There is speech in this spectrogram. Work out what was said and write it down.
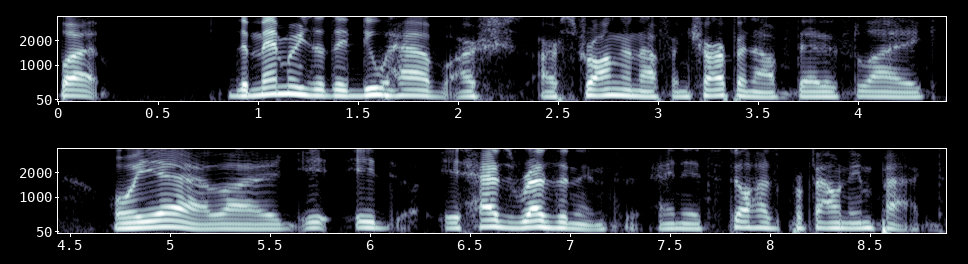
but the memories that they do have are are strong enough and sharp enough that it's like oh yeah, like it it it has resonance and it still has profound impact.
